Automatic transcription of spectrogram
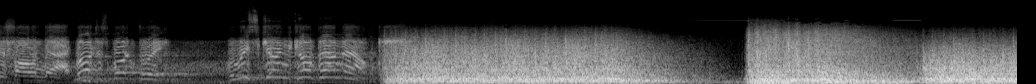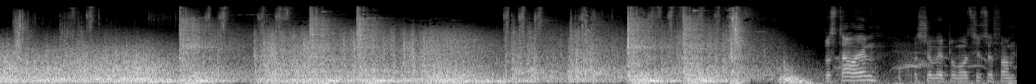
The falling back. Roger, Spartan 3. We're resecuring the compound now. Dostałem. Potrzebuję pomocy, cofam.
